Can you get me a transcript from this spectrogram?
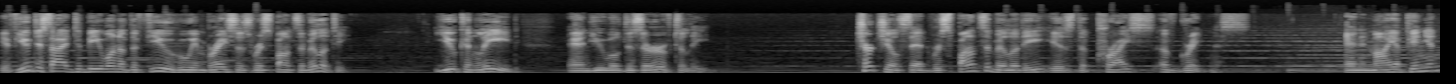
If you decide to be one of the few who embraces responsibility, you can lead, and you will deserve to lead. Churchill said responsibility is the price of greatness. And in my opinion,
